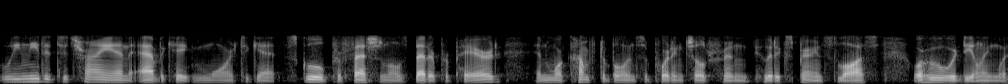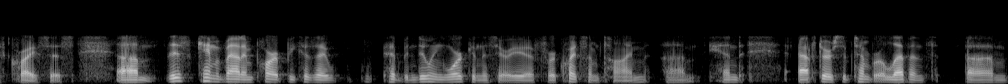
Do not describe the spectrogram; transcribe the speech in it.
we needed to try and advocate more to get school professionals better prepared and more comfortable in supporting children who had experienced loss or who were dealing with crisis. Um, this came about in part because I had been doing work in this area for quite some time, um, and after September 11th, um,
